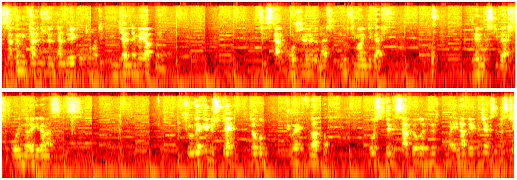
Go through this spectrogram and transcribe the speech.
Sakın internet üzerinden direkt otomatik güncelleme yapmayın. Sistem orijinale döner, Multiman gider, Remux gider, oyunlara giremezsiniz. Şurada en üstte Double QA flag var. O sizde disable olabilir, onu enable yapacaksınız ki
